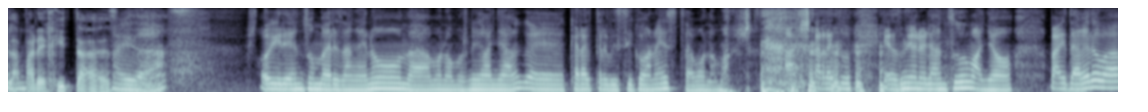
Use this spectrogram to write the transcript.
La parejita, ez? Bai da. Oire entzun behar izan genuen, da, bueno, mos, ni gaina e, karakter bizikoa naiz, eta, bueno, mos, asarretu ez nion erantzun, baina, ba, eta gero, ba,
